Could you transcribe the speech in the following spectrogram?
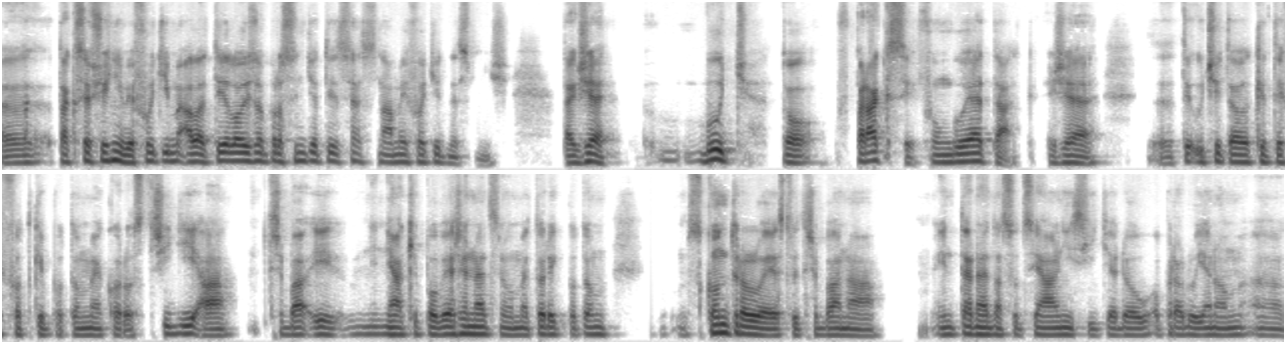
eh, tak se všichni vyfotíme, ale ty, Lojzo, prosím tě, ty se s námi fotit nesmíš. Takže buď to v praxi funguje tak, že eh, ty učitelky ty fotky potom jako rozstřídí a třeba i nějaký pověřenec nebo metodik potom zkontroluje, jestli třeba na internet, na sociální sítě jdou opravdu jenom eh,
